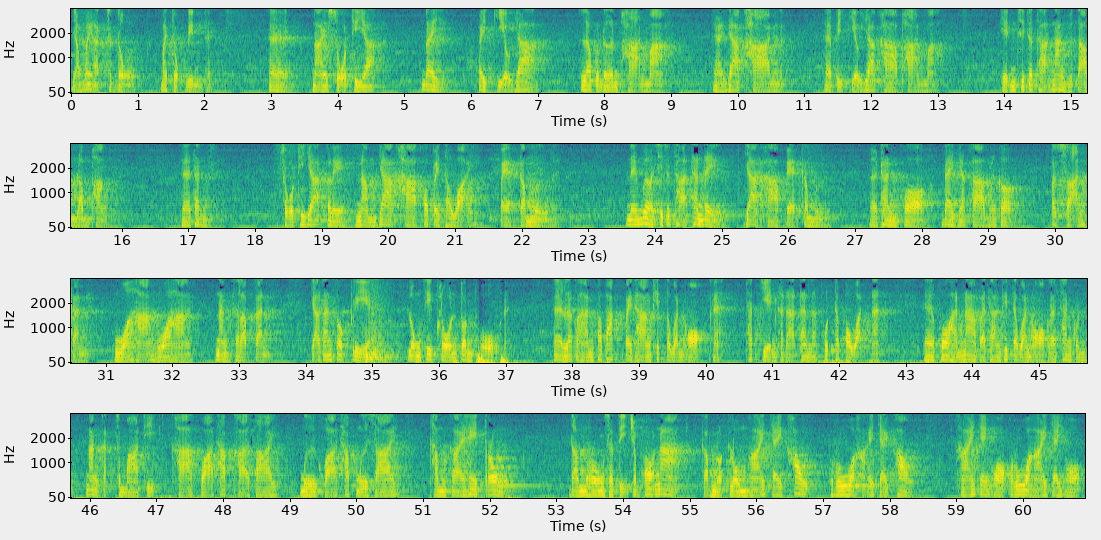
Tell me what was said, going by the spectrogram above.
ยังไม่อัดดงไม่ตกดินนายโสธิยะได้ไปเกี่ยวหญ้า แล้วก็เดินผ่านมาหญ้าคาเนี่ยนะไปเกี่ยวหญ้าคาผ่านมา เห็นสิทธัตถะนั่งอยู่ตามลำพังท่านโสธิยะก็เลยนำหญ้าคาเข้าไปถวายแปดกำมือ ในเมื่อสิทธัตถะท่านได้หญ้าคาแปดกำมือ ท่านก็ได้หญ้าคามันก็ประสานกัน หัวหางหัวหางนั่งสลับกัน จากนั้นก็เกลี่ยลงที่โคลนต้นโพนะแล้วก็หันพระพักไปทางทิศตะวันออกนะชัดเจนขนาดนั้นแล้วพุทธประวัตินะพอหันหน้าไปทางทิศตะวันออกแล้วท่านก็นั่งขัดสมาธิขาขวาทับขาซ้าย มือขวาทับมือซ้ายทำกายให้ตรงดำรงสติเฉพาะหน้ากำหนดลมหายใจเข้า รู้ว่าหายใจเข้า หายใจออกรู้ว่าหายใจออก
